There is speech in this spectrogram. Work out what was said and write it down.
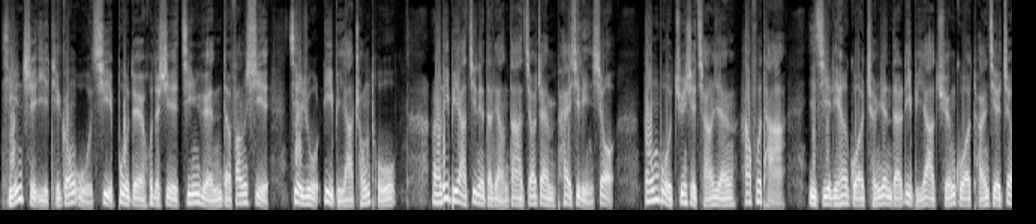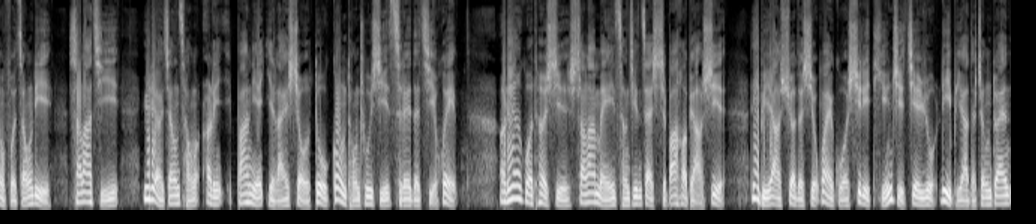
停止以提供武器、部队或者是金援的方式介入利比亚冲突。而利比亚境内的两大交战派系领袖，东部军事强人哈夫塔以及联合国承认的利比亚全国团结政府总理沙拉吉，预料将从二零一八年以来首度共同出席此类的集会。而联合国特使沙拉梅曾经在十八号表示，利比亚需要的是外国势力停止介入利比亚的争端，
